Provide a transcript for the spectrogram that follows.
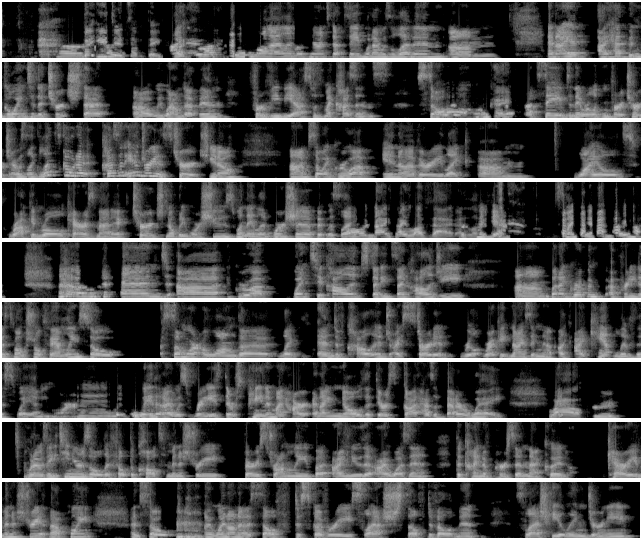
but you did something. I grew up in Long Island. My parents got saved when I was 11, um, and I had I had been going to the church that uh, we wound up in for VBS with my cousins. So oh, okay. got saved and they were looking for a church. I was like, let's go to cousin Andrea's church, you know? Um, so I grew up in a very like um, wild rock and roll charismatic church. Nobody wore shoes when they led worship. It was like, oh, nice. I love that. I love my right? um, and uh, grew up, went to college, studied psychology, um, but I grew up in a pretty dysfunctional family. So somewhere along the like end of college, I started real recognizing that like I can't live this way anymore. Mm. the way that I was raised, there's pain in my heart, and I know that there's God has a better way. Wow. And, um, when I was 18 years old, I felt the call to ministry very strongly, but I knew that I wasn't the kind of person that could carry a ministry at that. And so I went on a self discovery slash self development slash healing journey.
